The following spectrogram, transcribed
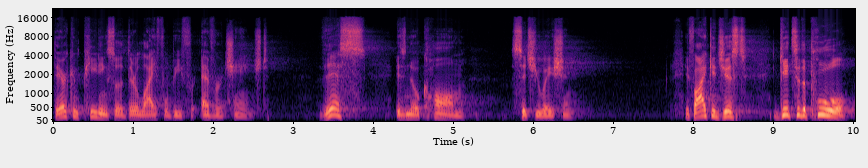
They're competing so that their life will be forever changed. This is no calm situation. If I could just get to the pool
